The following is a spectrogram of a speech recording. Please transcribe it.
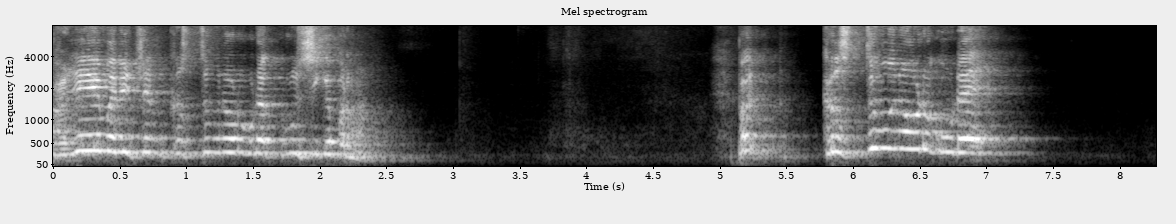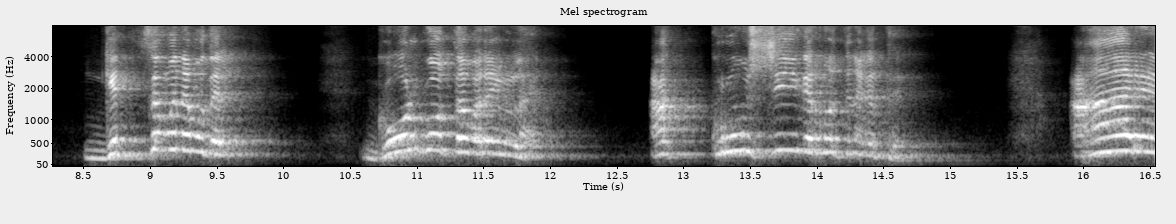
പഴയ മനുഷ്യൻ ക്രിസ്തുവിനോടുകൂടെ ക്രൂശിക്കപ്പെടണം. അപ്പൊ ക്രിസ്തുവിനോട് കൂടെ ഗത്സമന മുതൽ ഗോൾഗോത്ത വരെയുള്ള ആ ക്രൂശീകരണത്തിനകത്ത് ആര്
